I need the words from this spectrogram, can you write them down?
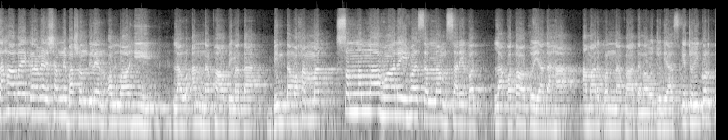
সাহাবায়ে কেরামের সামনে ভাষণ দিলেন, আল্লাহি, লাউ আন্না ফাতিমাতা বিনতা মুহাম্মদ সাল্লাল্লাহু আলাইহি ওয়াসাল্লাম ইয়াদাহা। আমার কন্যা ফাতেমাও যদি আজকে চুরি করত,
